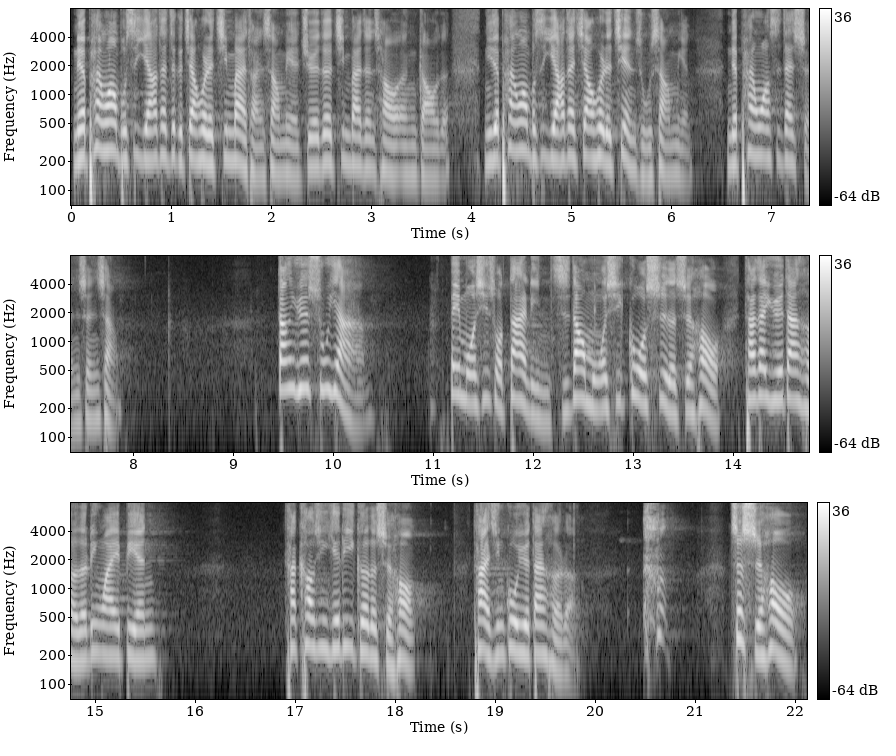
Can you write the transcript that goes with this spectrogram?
你的盼望不是压在这个教会的敬拜团上面，觉得敬拜真超恩高的。你的盼望不是压在教会的建筑上面，你的盼望是在神身上。当约书亚被摩西所带领，直到摩西过世的时候，他在约旦河的另外一边，他靠近耶利哥的时候，他已经过约旦河了。这时候，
